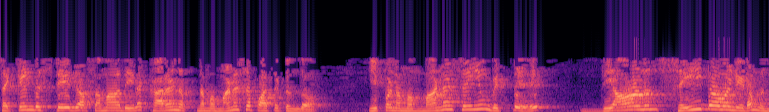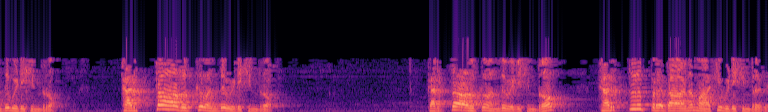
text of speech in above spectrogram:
செகண்ட் ஸ்டேஜ் ஆஃப் சமாதியில கரணம் நம்ம மனசை பார்த்துட்டு இருந்தோம். இப்ப நம்ம மனசையும் விட்டு தியானம் செய்பவனிடம் வந்து விடுகின்றோம். கர்த்தாவுக்கு வந்து விடுகின்றோம். கர்த்தாவுக்கு வந்து விடுகின்றோம். கர்த்திரு பிரதானமாகி விடுகின்றது.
